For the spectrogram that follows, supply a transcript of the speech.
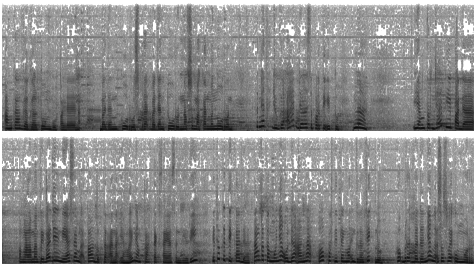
angka gagal tumbuh pada anak, badan kurus, berat badan turun, nafsu makan menurun. Ternyata juga ada seperti itu. Nah, yang terjadi pada pengalaman pribadi nih ya, saya nggak tahu dokter anak yang lain yang praktek saya sendiri itu ketika datang ketemunya udah anak, oh pas ditengokin grafik loh, kok berat badannya nggak sesuai umur,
